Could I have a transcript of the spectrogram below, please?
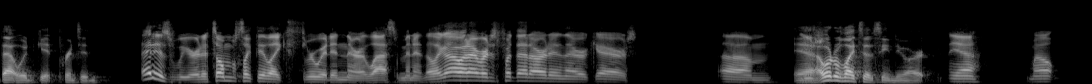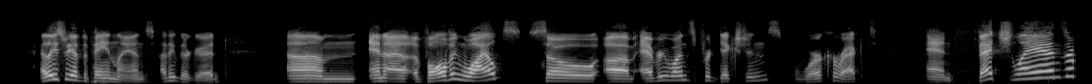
that would get printed. That is weird. It's almost like they like threw it in there last minute. They're like, oh, whatever, just put that art in there. Who cares? Um. Yeah, I would have liked to have seen new art. Yeah. Well, at least we have the Pain Lands. I think they're good. Um, and uh, Evolving Wilds. So um, everyone's predictions were correct. And Fetch Lands are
